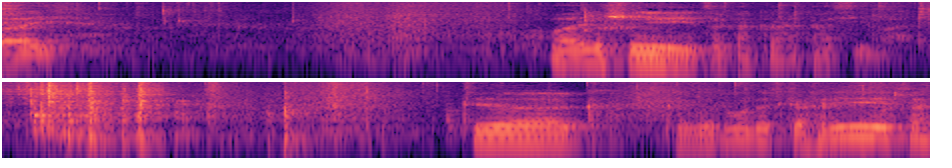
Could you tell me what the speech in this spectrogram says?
Ай. Ай, шица какая красивая. Так, сковородочка греется.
